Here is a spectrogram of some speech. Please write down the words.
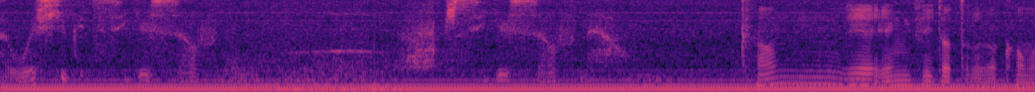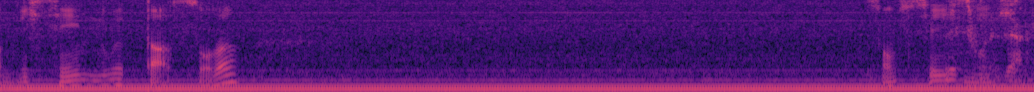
I wish you could see yourself. See yourself now. Kann wir irgendwie da drüber kommen? Ich sehe nur das, oder? Sonst sehe ich This one is out of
